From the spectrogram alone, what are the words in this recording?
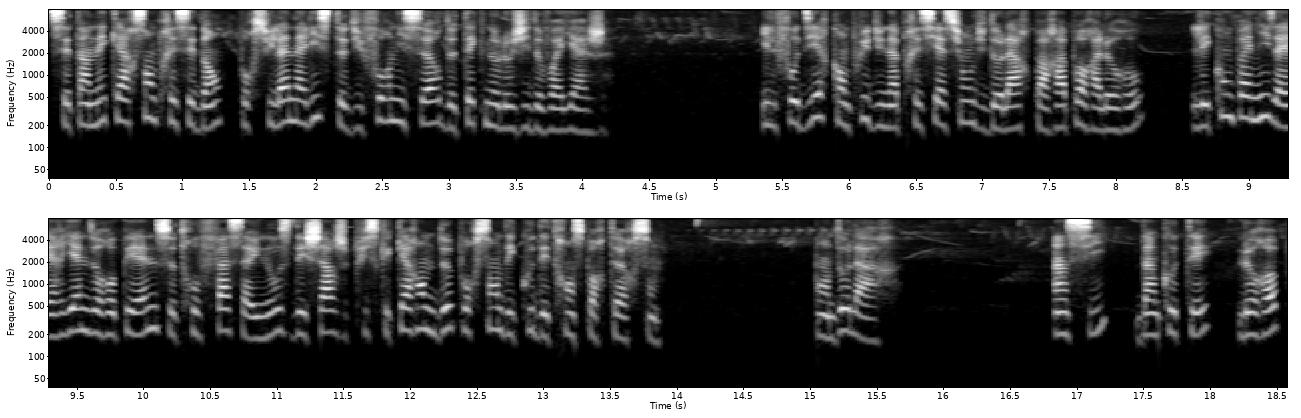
C'est un écart sans précédent, poursuit l'analyste du fournisseur de technologies de voyage. Il faut dire qu'en plus d'une appréciation du dollar par rapport à l'euro, les compagnies aériennes européennes se trouvent face à une hausse des charges puisque 42% des coûts des transporteurs sont en dollars. Ainsi, d'un côté, l'Europe,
